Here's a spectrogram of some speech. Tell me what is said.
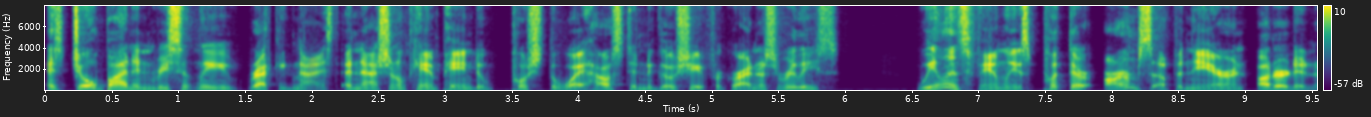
as Joe Biden recently recognized a national campaign to push the White House to negotiate for Griner's release, Whelan's family has put their arms up in the air and uttered an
